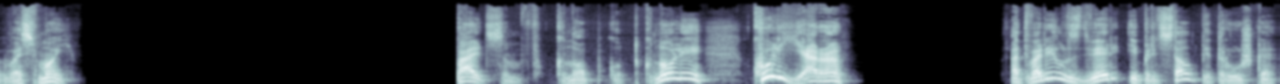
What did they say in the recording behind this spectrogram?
Восьмой. Пальцем в кнопку ткнули «Кульера!». Отворилась дверь, и предстал Петрушка.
